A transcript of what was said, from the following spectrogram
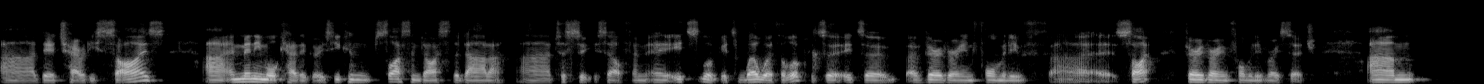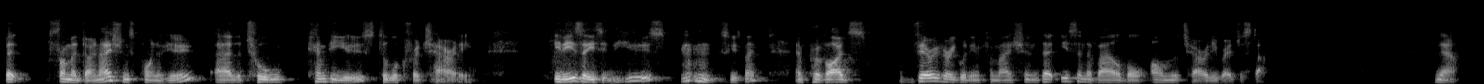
uh, their charity size, uh, and many more categories. You can slice and dice the data uh, to suit yourself, and uh, it's look, it's well worth a look. It's a it's a, a very very informative uh, site, very very informative research. Um, but from a donations point of view, uh, the tool can be used to look for a charity. It is easy to use, excuse me, and provides very, very good information that isn't available on the charity register. Now,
